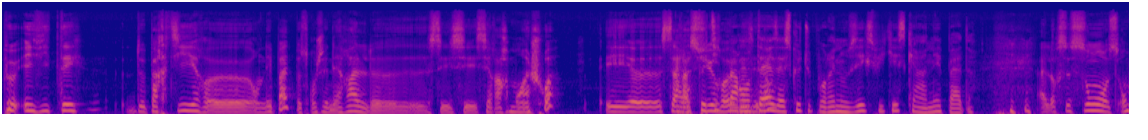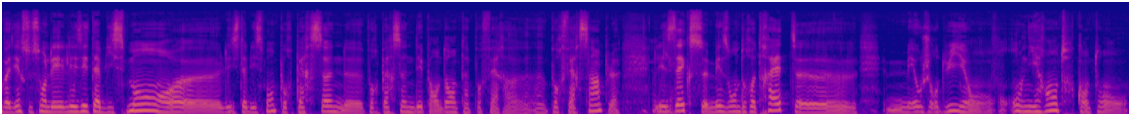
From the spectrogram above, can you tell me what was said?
peut éviter de partir en EHPAD, parce qu'en général, c'est rarement un choix. Et euh, ça Alors, rassure. petite euh, parenthèse, est-ce que tu pourrais nous expliquer ce qu'est un EHPAD? Alors, ce sont, on va dire, ce sont les, les établissements, euh, les établissements pour personnes, euh, pour personnes dépendantes, hein, pour faire, euh, pour faire simple, les ex-maisons de retraite. mais aujourd'hui, on, on y rentre quand on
